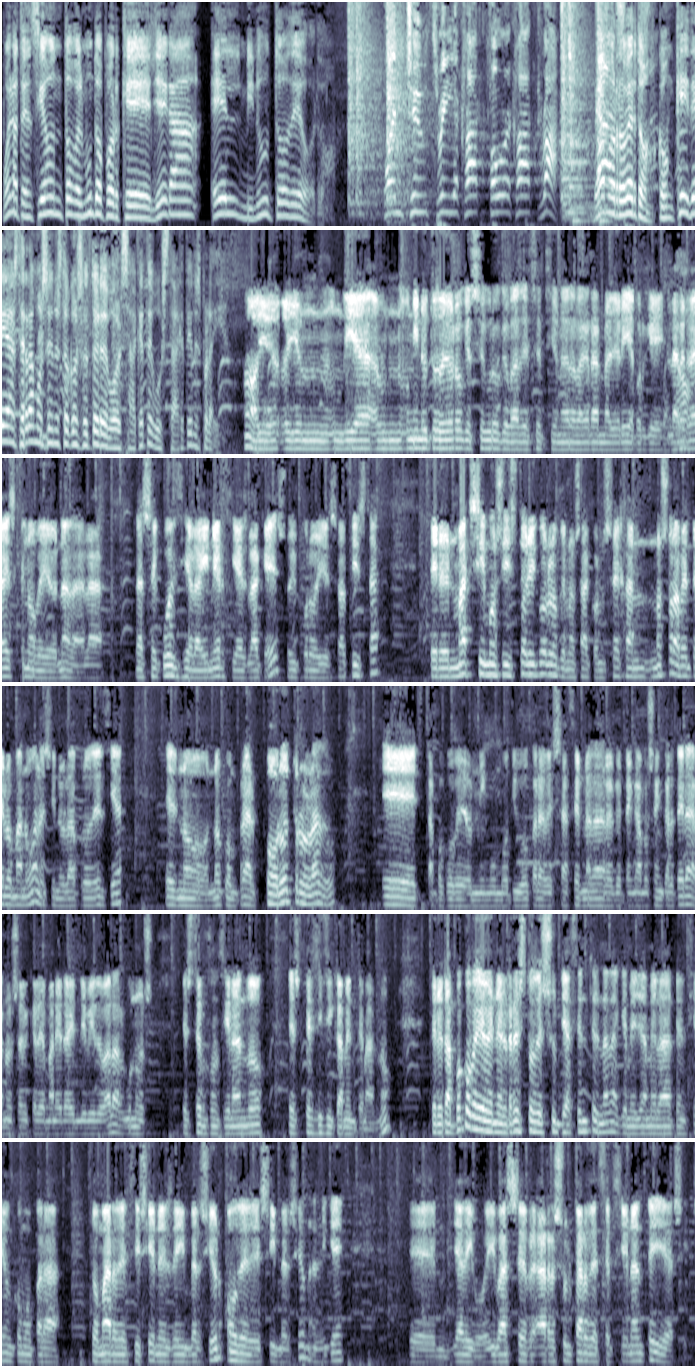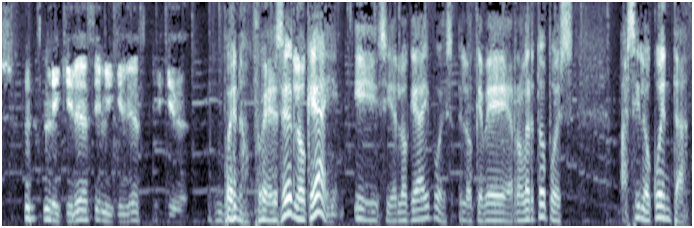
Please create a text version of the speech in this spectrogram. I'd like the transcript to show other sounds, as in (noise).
Bueno, atención todo el mundo porque llega el minuto de oro. Veamos, Roberto, ¿con qué ideas cerramos en nuestro consultorio de bolsa? ¿Qué te gusta? ¿Qué tienes por ahí? Hoy, un, día, un, minuto de oro que seguro que va a decepcionar a la gran mayoría, porque la verdad es que no veo nada. La, la secuencia, la inercia es la que es, hoy por hoy es alcista, pero en máximos históricos lo que nos aconsejan, no solamente los manuales, sino la prudencia, es no, no comprar. Por otro lado, eh, tampoco veo ningún motivo para deshacer nada de lo que tengamos en cartera, a no ser que de manera individual algunos estén funcionando específicamente mal, ¿no? Pero tampoco veo en el resto de subyacentes nada que me llame la atención como para tomar decisiones de inversión o de desinversión. Así que, ya digo, iba a ser a resultar decepcionante y así es. (laughs) liquidez y liquidez, liquidez. Bueno, pues es lo que hay. Y si es lo que hay, pues lo que ve Roberto, pues así lo cuenta.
